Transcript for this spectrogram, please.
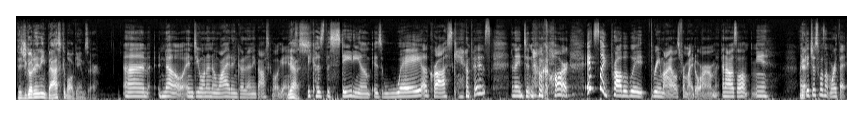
Did you go to any basketball games there? um, no. And do you want to know why I didn't go to any basketball games? Yes. Because the stadium is way across campus and I didn't have a car. It's like probably three miles from my dorm. And I was like, eh. Like Now- it just wasn't worth it.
